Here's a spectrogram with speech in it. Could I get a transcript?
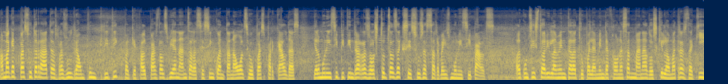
Amb aquest pas soterrat es resoldrà un punt crític pel que fa al pas dels vianants a la C59 al seu pas per Caldes i el municipi tindrà resolts tots els accessos a serveis municipals. El consistori lamenta l'atropellament de fa una setmana a dos quilòmetres d'aquí,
